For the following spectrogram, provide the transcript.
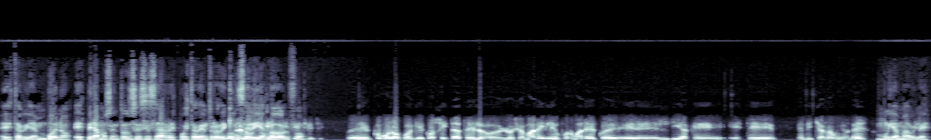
está bien. Bueno, esperamos entonces esa respuesta dentro de 15 días, Rodolfo. cómo no, cualquier cosita te lo, lo llamaré y le informaré el día que esté en dicha reunión. ¿eh? Muy amable.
